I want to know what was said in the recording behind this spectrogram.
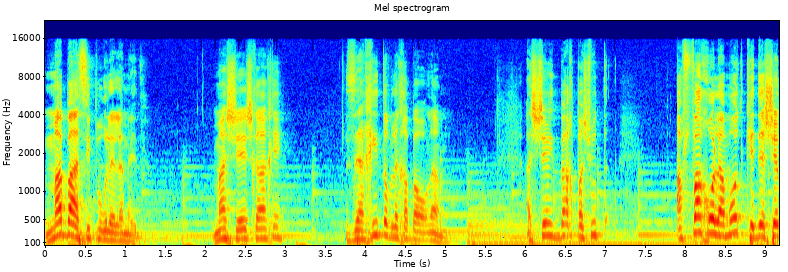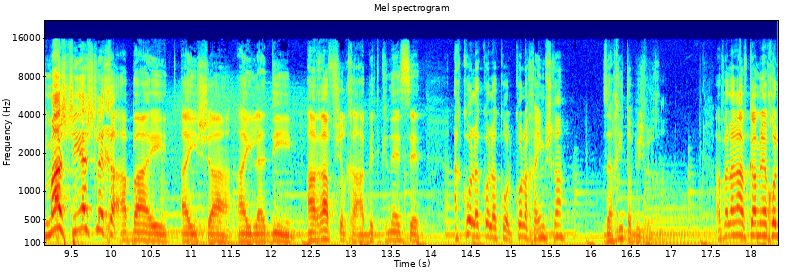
מה בא הסיפור ללמד? מה שיש לך, אחי, זה הכי טוב לך בעולם. השם יתברך פשוט הפך עולמות כדי שמה שיש לך, הבית, האישה, הילדים, הרב שלך, הבית כנסת, הכל, הכל, הכל, כל החיים שלך, זה הכי טוב בשבילך. אבל הרב, כמה יכול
